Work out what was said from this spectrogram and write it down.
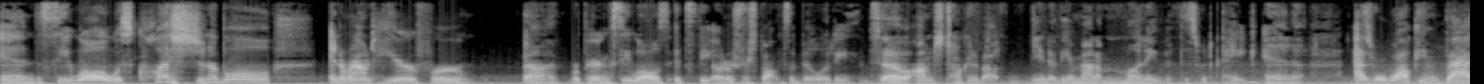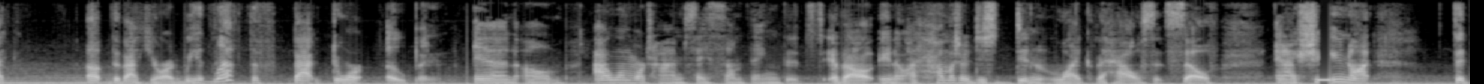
And the seawall was questionable. And around here for uh, repairing seawalls, it's the owner's responsibility. So I'm just talking about, you know, the amount of money that this would take. And as we're walking back up the backyard, we had left the back door open. And um, I one more time say something that's about, you know, how much I just didn't like the house itself. And I shit you not, the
